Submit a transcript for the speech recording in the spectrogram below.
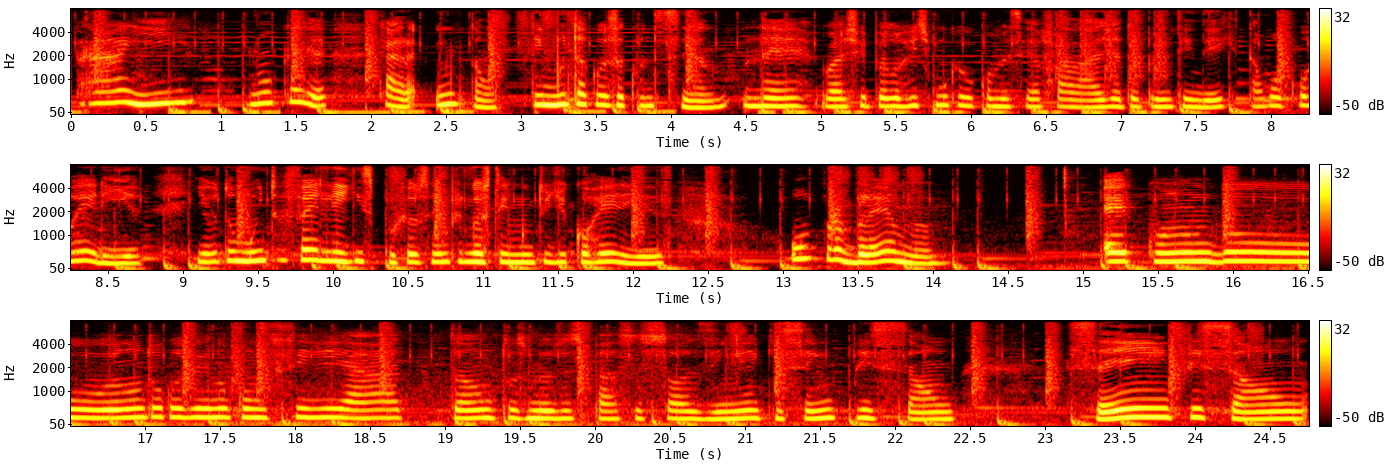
pra ir no QG. Cara, então, tem muita coisa acontecendo, né? Eu acho que pelo ritmo que eu comecei a falar já deu pra entender que tá uma correria. E eu tô muito feliz, porque eu sempre gostei muito de correrias. O problema é quando eu não tô conseguindo conciliar tanto os meus espaços sozinha que sempre são sempre são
